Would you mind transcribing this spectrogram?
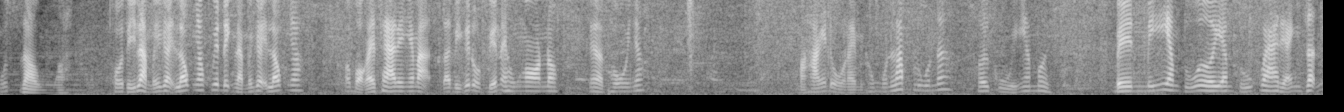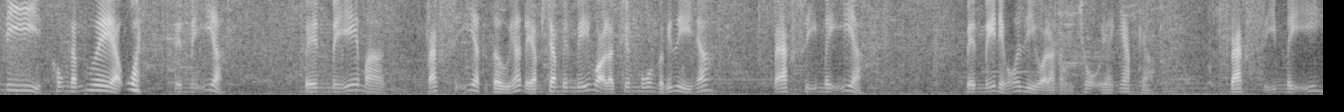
Mút rồng à. Thôi tí làm mấy gậy lốc nhá, quyết định làm mấy gậy lốc nhá. Thôi bỏ cái xa đi anh em ạ, tại vì cái đột biến này không ngon đâu, nên là thôi nhá mà hai cái đồ này mình không muốn lắp luôn á. Hơi cùi anh em ơi. Bên mỹ em tú ơi, em tú qua thì anh dẫn đi, không dám thuê à. Ui, bên mỹ à. Bên mỹ mà bác sĩ à từ từ nhá, để em xem bên mỹ gọi là chuyên môn về cái gì nhá. Bác sĩ mỹ à. Bên mỹ thì có cái gì gọi là nổi trội anh em nhở bác sĩ mỹ.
